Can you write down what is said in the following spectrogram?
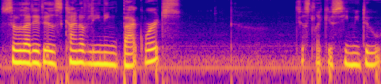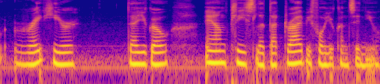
so that it is kind of leaning backwards. Just like you see me do right here. There you go. And please let that dry before you continue.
